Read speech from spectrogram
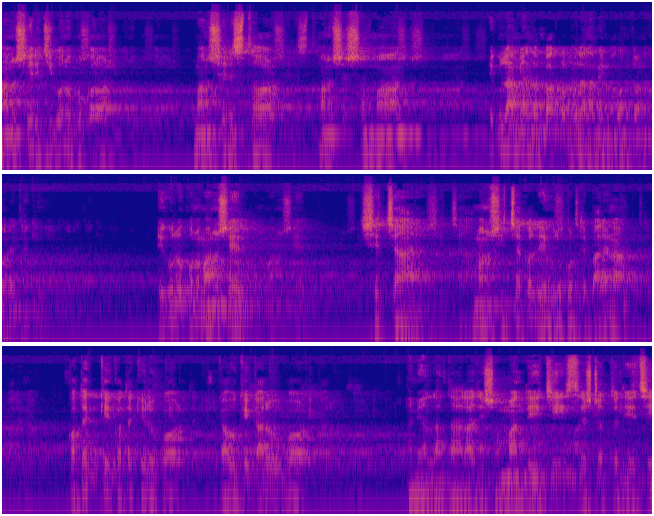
মানুষের জীবন উপকরণ, মানুষের স্তর, মানুষের সম্মান, এগুলো আমি আল্লাহ পাক রব্বুল আলমিন বন্টন করে থাকি। এগুলো কোনো মানুষের মানুষের স্বেচ্ছায়, মানুষ ইচ্ছা করলে এগুলো করতে পারে না। কতককে কতকের উপর, কাউকে কারও উপর আমি আল্লাহ তাআলা যে সম্মান দিয়েছি, শ্রেষ্ঠত্ব দিয়েছি,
